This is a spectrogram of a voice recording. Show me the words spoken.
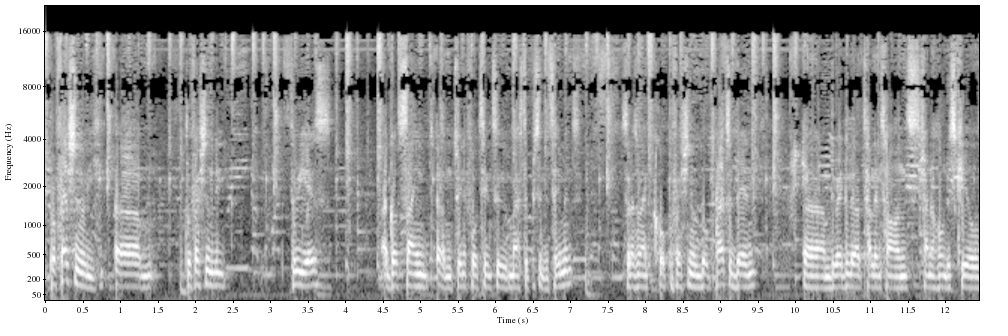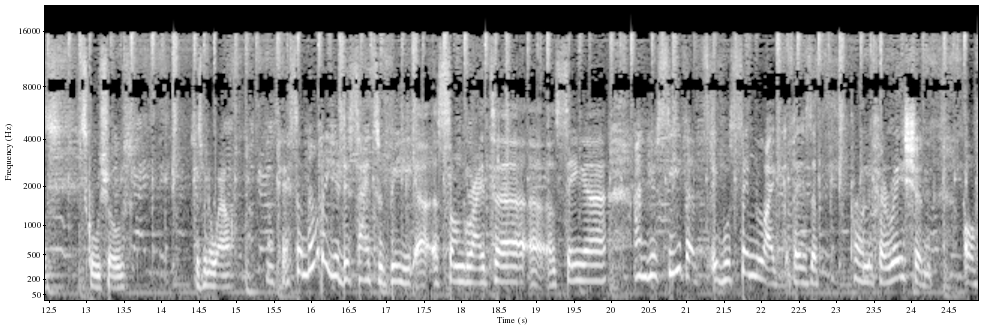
Professionally, um, professionally, three years. I got signed um, 2014 to Masterpiece Entertainment. So that's when I called professional. But prior to then, um, the regular talent hunts, trying to hone the skills, school shows. It's been a while. Okay, so now that you decide to be a, a songwriter, a, a singer, and you see that it will seem like there's a proliferation of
